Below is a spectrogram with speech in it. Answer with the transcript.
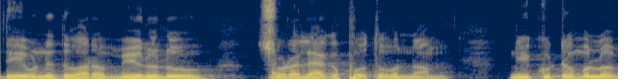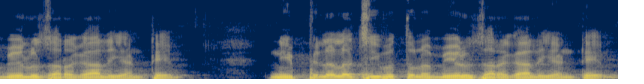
దేవుని ద్వారా మేలులు చూడలేకపోతూ ఉన్నాం. నీ కుటుంబంలో మేలు జరగాలి అంటే నీ పిల్లల జీవితంలో మేలు జరగాలి అంటే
